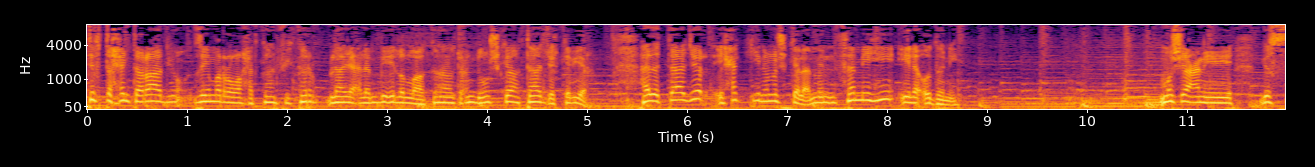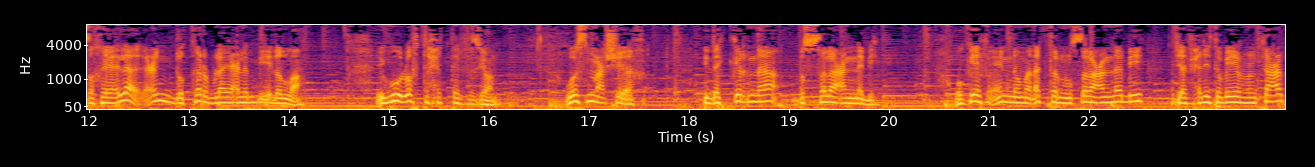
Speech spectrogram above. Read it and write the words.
تفتح أنت راديو. زي مرة واحد كان في كرب لا يعلم به إلا الله كانت عنده مشكلة تاجر كبير. هذا التاجر يحكي المشكلة من فمه إلى أذنه. مش يعني قصة خيال لا عنده كرب لا يعلم به إلا الله. يقول وافتح التلفزيون. واسمع شيخ يذكرنا بالصلاة على النبي. وكيف إنه من أكثر من الصلاه على النبي جاء في حديث أبي بن كعب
